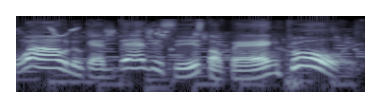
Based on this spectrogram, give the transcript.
wow, look at that. This is topeng Hulk.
